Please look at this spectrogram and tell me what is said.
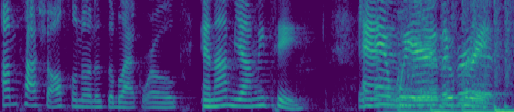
I'm Tasha, also known as the Black Rogue. And I'm Yami T. And, we're, the Grits.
